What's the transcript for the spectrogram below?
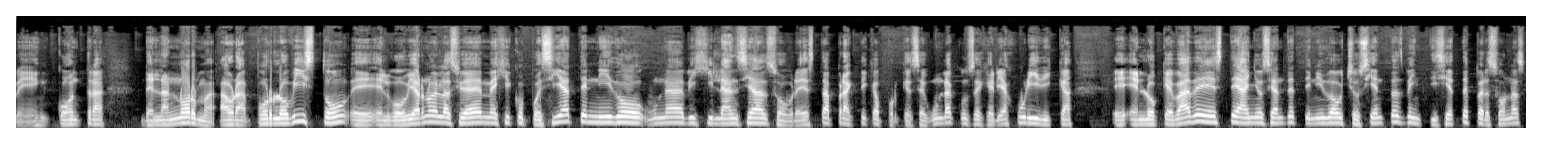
en contra de la norma. Ahora, por lo visto, eh, el gobierno de la Ciudad de México pues sí ha tenido una vigilancia sobre esta práctica porque según la Consejería Jurídica, eh, en lo que va de este año se han detenido a 827 personas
